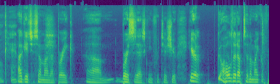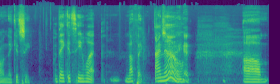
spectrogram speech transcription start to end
Okay. I'll get you some on the break. Um, Bryce is asking for tissue. Here, hold it up to the microphone. They could see They could see what? nothing. I know. Um,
